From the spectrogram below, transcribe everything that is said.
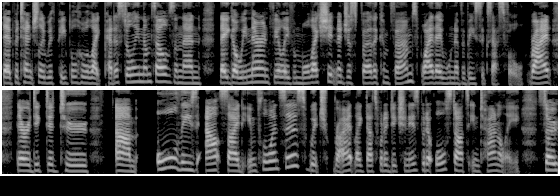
they're potentially with people who are like pedestaling themselves and then they go in there and feel even more like shit and it just further confirms why they will never be successful, right? They're addicted to um, all these outside influences, which, right, like that's what addiction is, but it all starts internally. So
